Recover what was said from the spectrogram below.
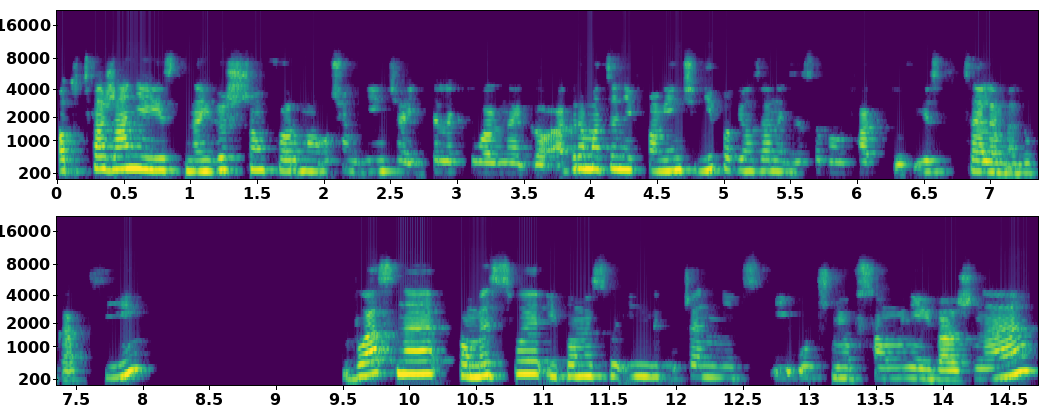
Odtwarzanie jest najwyższą formą osiągnięcia intelektualnego, a gromadzenie w pamięci niepowiązanych ze sobą faktów jest celem edukacji. Własne pomysły i pomysły innych uczennic i uczniów są mniej ważne.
